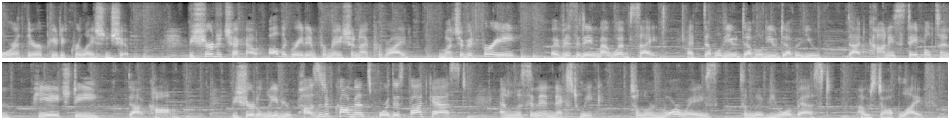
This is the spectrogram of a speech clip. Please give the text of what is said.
or a therapeutic relationship. Be sure to check out all the great information I provide, much of it free, by visiting my website at www.conniestapletonphd.com. Be sure to leave your positive comments for this podcast and listen in next week to learn more ways to live your best post op life.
